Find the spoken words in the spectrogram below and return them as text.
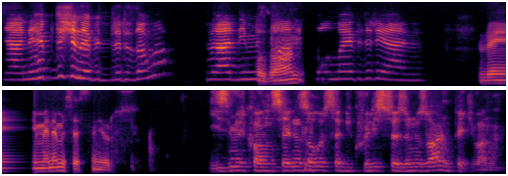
Yani hep düşünebiliriz ama verdiğimiz O zaman- olmayabilir yani. Reymen'e mi sesleniyoruz? İzmir konseriniz olursa bir kulis sözünüz var mı peki bana?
